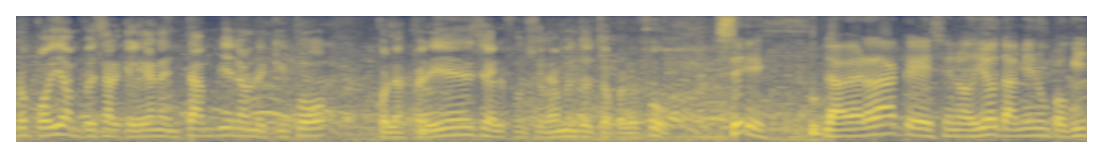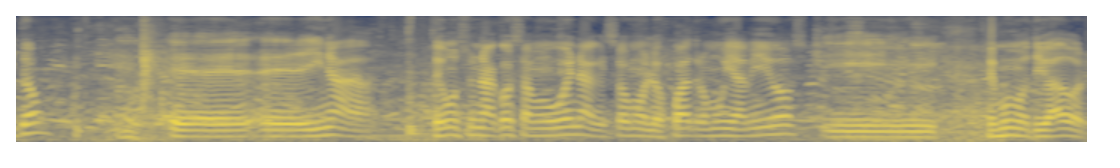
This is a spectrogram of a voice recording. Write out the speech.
no podían pensar que le ganen tan bien a un equipo con la experiencia y el funcionamiento de Chapalefú. Sí, la verdad que se nos dio también un poquito. Eh, eh, y nada, tenemos una cosa muy buena que somos los cuatro muy amigos y es muy motivador.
